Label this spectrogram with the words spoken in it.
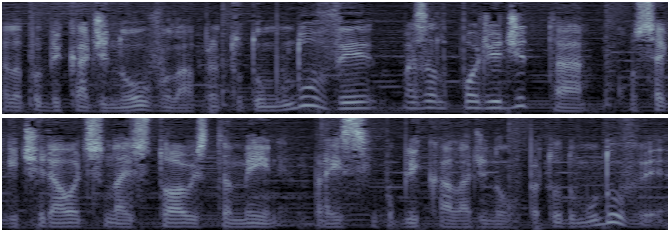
Ela publicar de novo lá para todo mundo ver, mas ela pode editar, consegue tirar ou adicionar stories também, né, para aí sim publicar lá de novo para todo mundo ver.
